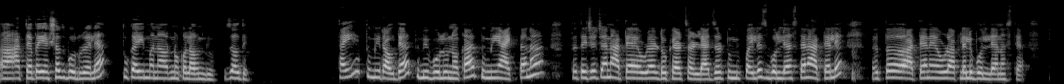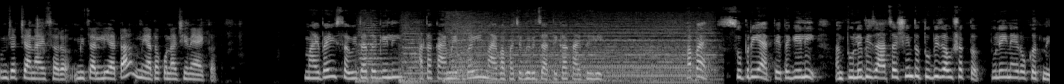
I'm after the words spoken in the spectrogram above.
आत्याबाई अशाच बोलू राहिल्या तू काही मनावर नको लावून घेऊ जाऊ दे. ताई तुम्ही राहू द्या तुम्ही बोलू नका तुम्ही ऐकता ना तर त्याच्याच्या आत्या एवढ्या डोक्यावर चढल्या. जर तुम्ही पहिलेच बोलले असत्या ना आत्याले तर आत्याने एवढं आपल्याला बोलल्या नसत्या. तुमच्या छान आहे सर मी चालली आता मी आता कोणाची नाही ऐकत. मायबाई सविता तर गेली. आता काय माहीत बाई मायबापाच्या घरी जाते का काय ते हा. पाय सुप्रिया ते तर गेली. आणि तुला बी जायचं असेल तर तू बी जाऊ शकतं. तुलाही नाही रोकत मी.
